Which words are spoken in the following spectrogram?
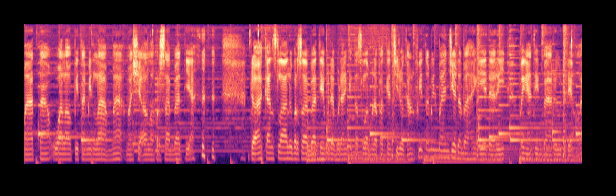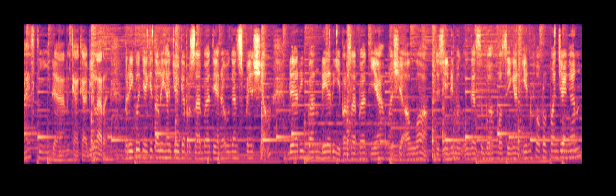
mata walau vitamin lama. Masya Allah persahabat ya. Doakan selalu persahabat ya. Mudah-mudahan kita selalu mendapatkan cidukan vitamin manja dan bahagia dari pengantin baru dari Lesti dan kakak Bilar. Berikutnya kita lihat juga persahabat ya Ada unggahan spesial dari Bang Dery persahabat ya. Masya Allah di sini mengunggah sebuah postingan info perpanjangan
